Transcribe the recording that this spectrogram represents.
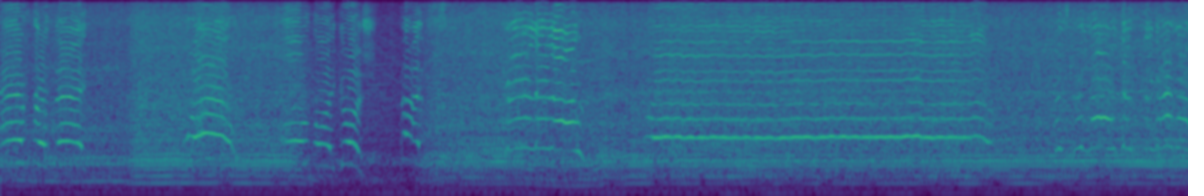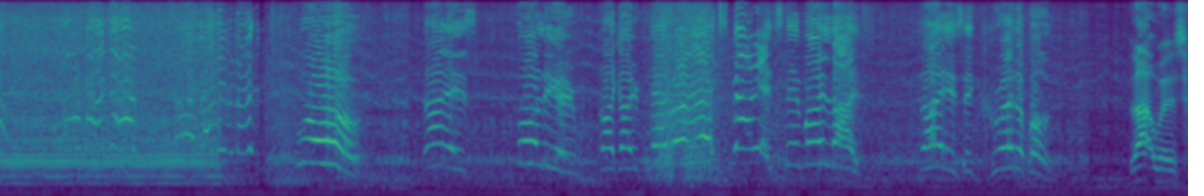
everything. Wow! Oh my gosh, that's really loud. Whoa! It's the loudest thing ever. Oh my god! I don't even know. Whoa! That is volume like I've never experienced in my life. That is incredible. That was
